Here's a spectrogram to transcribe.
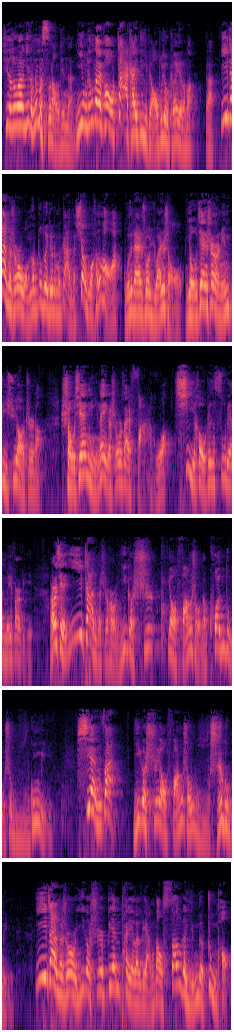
希特勒说：“你怎么这么死脑筋呢？你用榴弹炮炸开地表不就可以了吗？啊，一战的时候我们的部队就这么干的，效果很好啊。”古德里安说：“元首，有件事儿您必须要知道。首先，你那个时候在法国，气候跟苏联没法比，而且一战的时候一个师要防守的宽度是五公里，现在一个师要防守五十公里。一战的时候一个师编配了两到三个营的重炮。”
